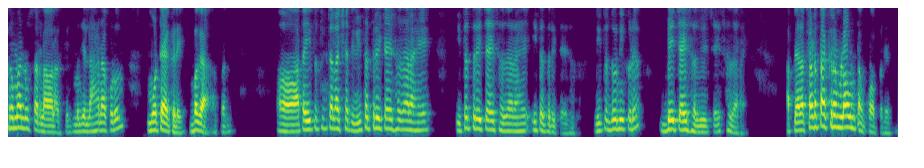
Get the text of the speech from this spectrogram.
क्रमानुसार लावा लागतील. म्हणजे लहानाकडून मोठ्याकडे. बघा आपण. आता इथं तुमच्या लक्षात येईल. इथं त्रेचाळीस हजार आहे. इथं त्रेचाळीस हजार आहे. इथं त्रेचाळीस हजार. इथं दोन्हीकडे बेचाळीस बेचाळीस हजार आहे. आपल्याला चढता क्रम लावून टाकू आपण याचा.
